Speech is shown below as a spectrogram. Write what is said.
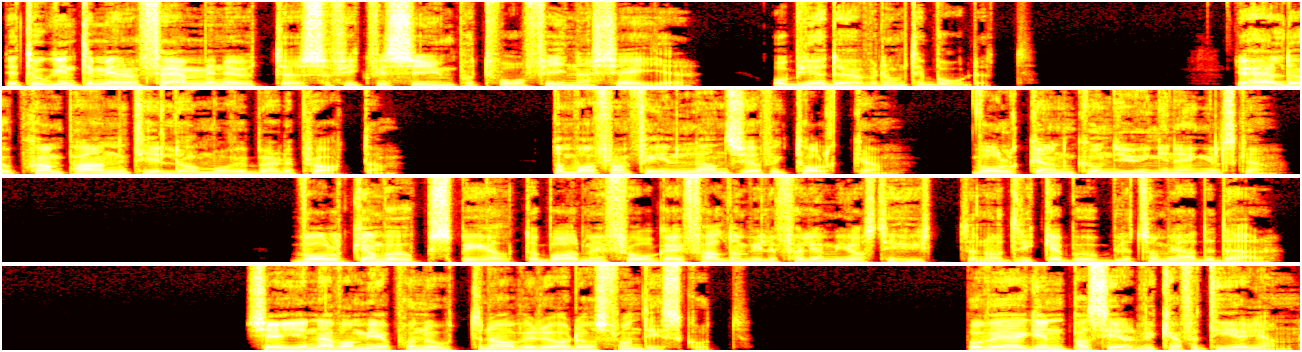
Det tog inte mer än fem minuter så fick vi syn på två fina tjejer och bjöd över dem till bordet. Jag hällde upp champagne till dem och vi började prata. De var från Finland så jag fick tolka. Volkan kunde ju ingen engelska. Volkan var uppspelt och bad mig fråga ifall de ville följa med oss till hytten och dricka bubblet som vi hade där. Tjejerna var med på noterna och vi rörde oss från diskot. På vägen passerade vi kafeterian.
